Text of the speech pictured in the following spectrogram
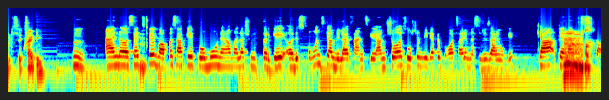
it's exciting. Hmm. And sets पे वापस आके प्रोमो नया वाला शूट करके रिस्पांस uh, क्या मिला है फैंस के I am sure social media पे बहुत सारे मैसेजेस आए होंगे क्या कहना है. उसका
